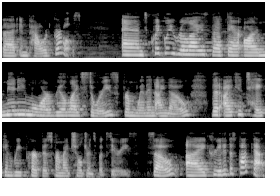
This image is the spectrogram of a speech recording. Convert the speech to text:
that empowered girls and quickly realized that there are many more real life stories from women I know that I could take and repurpose for my children's book series. So I created this podcast,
